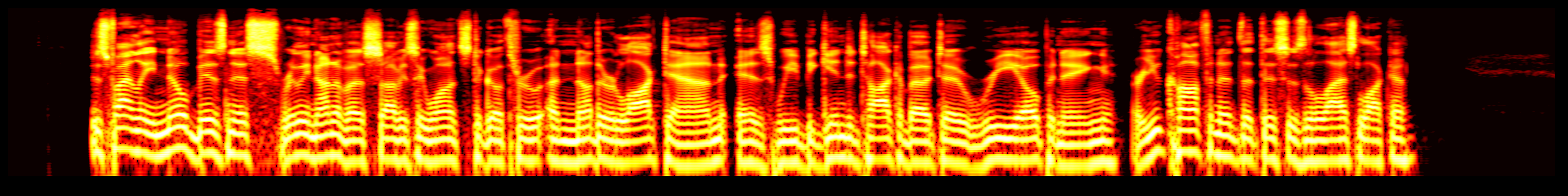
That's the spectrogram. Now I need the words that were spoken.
Just finally, no business, really none of us obviously wants to go through another lockdown as we begin to talk about reopening. Are you confident that this is the last lockdown?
